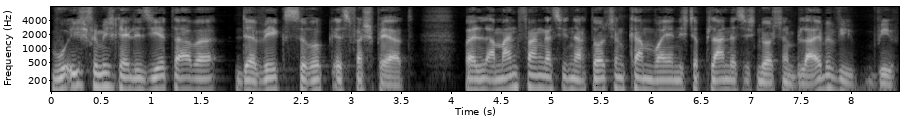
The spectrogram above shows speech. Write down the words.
wo ich für mich realisiert habe, der Weg zurück ist versperrt. Weil am Anfang, als ich nach Deutschland kam, war ja nicht der Plan, dass ich in Deutschland bleibe, wie, wie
